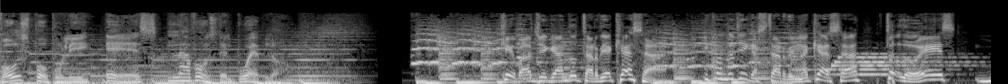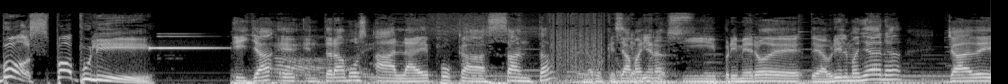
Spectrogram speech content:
Voz Populi es la voz del pueblo. Que vas llegando tarde a casa. Y cuando llegas tarde en la casa, todo es Voz Populi. Y ya eh, entramos a la época santa. que ya sí, mañana, amigos. sí, primero de, de abril mañana. Ya de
